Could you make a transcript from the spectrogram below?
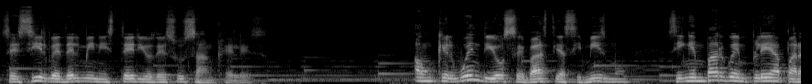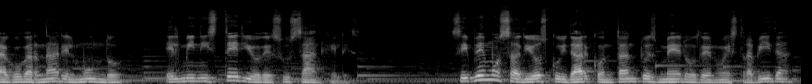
se sirve del ministerio de sus ángeles. Aunque el buen Dios se baste a sí mismo, sin embargo emplea para gobernar el mundo el ministerio de sus ángeles. Si vemos a Dios cuidar con tanto esmero de nuestra vida,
